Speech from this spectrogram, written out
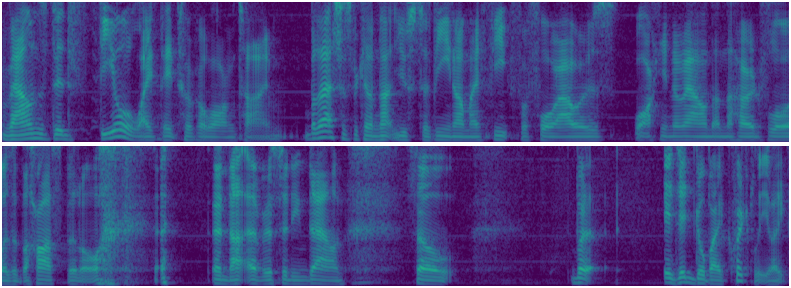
rounds did feel like they took a long time, but that's just because I'm not used to being on my feet for four hours walking around on the hard floors of the hospital and not ever sitting down. So, but it did go by quickly, like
